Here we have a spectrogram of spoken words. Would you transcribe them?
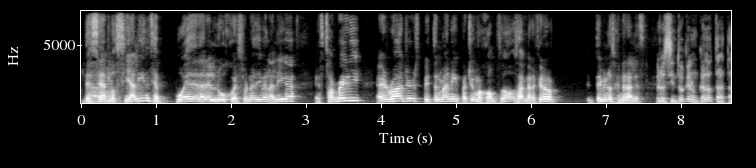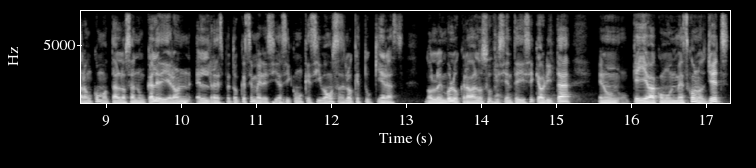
de Claro. serlo. Si alguien se puede dar el lujo de ser una diva en la liga, es Tom Brady, Aaron Rodgers, Peyton Manning y Patrick Mahomes, ¿no? O sea, me refiero en términos generales. Pero siento que nunca lo trataron como tal, o sea, nunca le dieron el respeto que se merecía, así como que sí, vamos a hacer lo que tú quieras. No lo involucraban lo suficiente. Dice que ahorita, en un, que lleva como un mes con los Jets,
